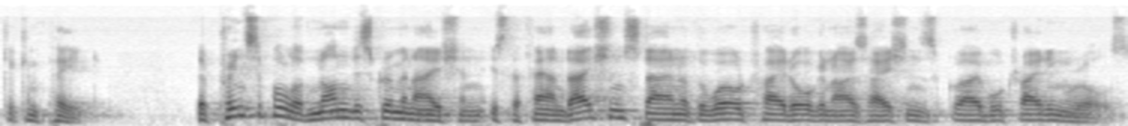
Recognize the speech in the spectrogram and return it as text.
to compete. The principle of non-discrimination is the foundation stone of the World Trade Organization's global trading rules.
